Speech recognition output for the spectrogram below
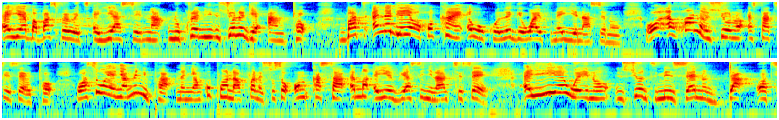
ɛyɛ baba spirit ayie ase na nokorɛ ni nsuo no deɛ antɔ but ɛnɛ deɛ yɛ ɔkɔ kan ɛwɔ Kolegy wife no ayie no ase no ɛhɔ a na nsuo no startee sɛ ɛtɔ Ɔse ɔyɛ Nyame nipa na Nyankopɔn na afa ne so sɛ ɔnkasa ma ɛyɛ wiase nyinaa nte sɛ ayiyie wei no nsuo ntumi nsɛe no da ɔte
